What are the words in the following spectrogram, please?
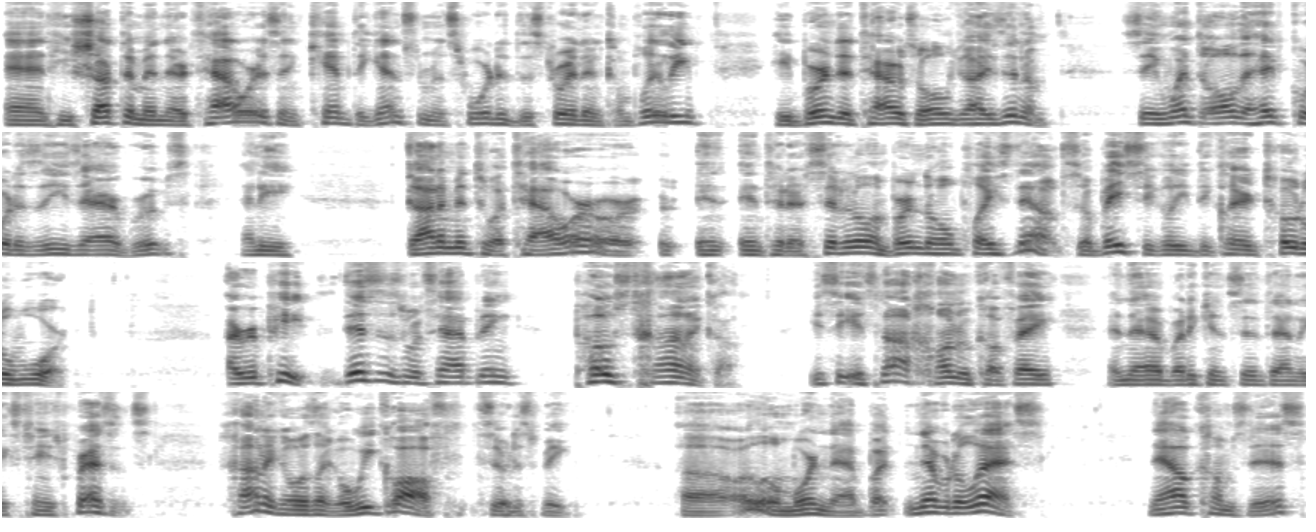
And he shut them in their towers and camped against them and swore to destroy them completely. He burned the towers, all the guys in them. So he went to all the headquarters of these Arab groups and he got them into a tower or in, into their citadel and burned the whole place down. So basically declared total war. I repeat, this is what's happening post Hanukkah. You see, it's not Hanukkah and everybody can sit down and exchange presents. Hanukkah was like a week off, so to speak, uh, or a little more than that. But nevertheless, now comes this.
